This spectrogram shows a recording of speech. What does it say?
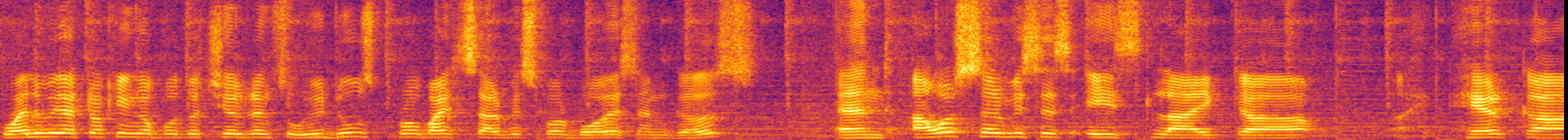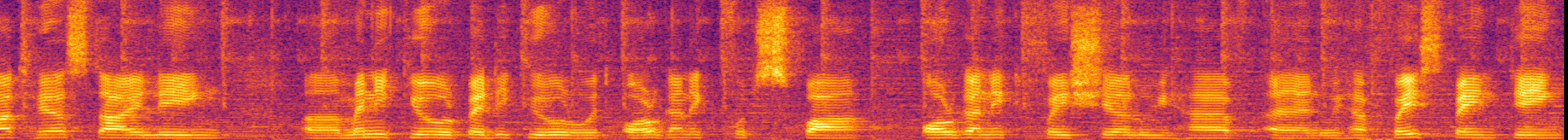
while we are talking about the children so we do provide service for boys and girls. And our services is like uh, haircut hairstyling uh, manicure pedicure with organic foot spa organic facial we have and we have face painting.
